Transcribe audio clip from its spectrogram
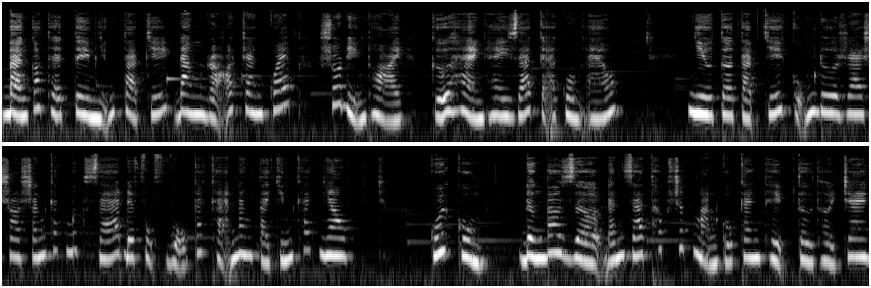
Bạn có thể tìm những tạp chí đăng rõ trang web, số điện thoại, cửa hàng hay giá cả quần áo. Nhiều tờ tạp chí cũng đưa ra so sánh các mức giá để phục vụ các khả năng tài chính khác nhau. Cuối cùng, đừng bao giờ đánh giá thấp sức mạnh của can thiệp từ thời trang.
